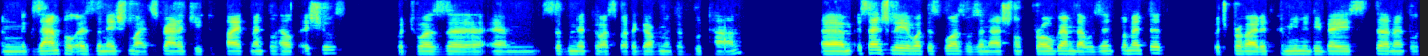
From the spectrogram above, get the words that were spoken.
An example is the nationwide strategy to fight mental health issues, which was uh, um, submitted to us by the government of Bhutan. Um, essentially, what this was was a national program that was implemented which provided community-based uh, mental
